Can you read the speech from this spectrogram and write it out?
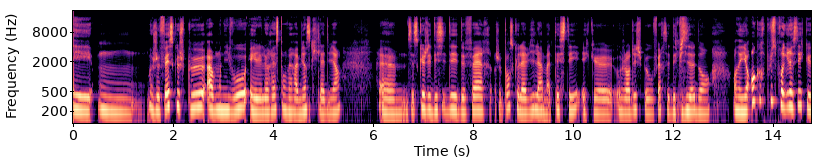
et je fais ce que je peux à mon niveau et le reste on verra bien ce qu'il advient. Euh, c'est ce que j'ai décidé de faire. Je pense que la vie là m'a testé et que aujourd'hui je peux vous faire cet épisode en, en ayant encore plus progressé que,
